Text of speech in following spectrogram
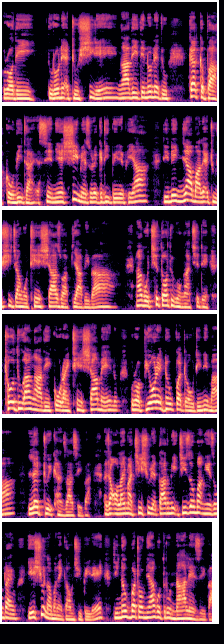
ကိုရောသည်သူတို့နဲ့အတူရှိတယ်ငါသည်သင်တို့နဲ့အတူကပ်ကပါကုံသည့်အတိုင်းအစဉ်မြဲရှိမယ်ဆိုတဲ့ဂတိပေးတယ်ဖေဟာဒီနေ့ညမှာလည်းအတူရှိကြောင်းကိုထင်ရှားစွာပြပေးပါ ငါကိုချစ်တော်သူကိုငါချစ်တယ်ထိုသူအားငါသည်ကိုယ်တိုင်ထင်ရှားမယ်လို့ကိုရောပြောတဲ့နှုတ်ပတ်တော်ကိုဒီနေ့မှာလက်တွေ့ခံစားစေပါအဲကြောင့် online မှာကြည့်ရှုတဲ့သားသမီးအကြီးဆုံးမှအငယ်ဆုံးတိုင်ယေရှုနာမနဲ့ကောင်းချီးပေးတယ်ဒီနှုတ်ပတ်တော်များကိုသူတို့နားလည်စေပါ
